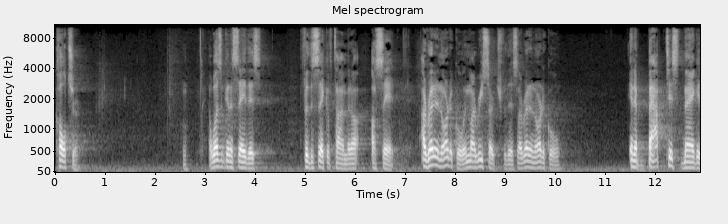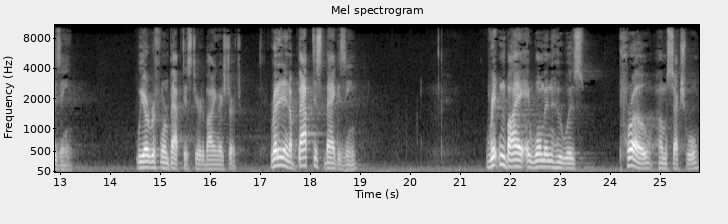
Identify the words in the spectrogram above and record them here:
culture. Hmm. I wasn't going to say this for the sake of time, but I'll, I'll say it. I read an article in my research for this. I read an article in a Baptist magazine. We are Reformed Baptist here at Abiding Grace Church. Read it in a Baptist magazine written by a woman who was pro homosexual.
